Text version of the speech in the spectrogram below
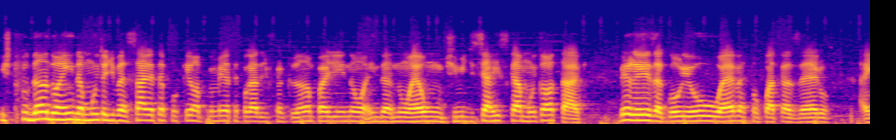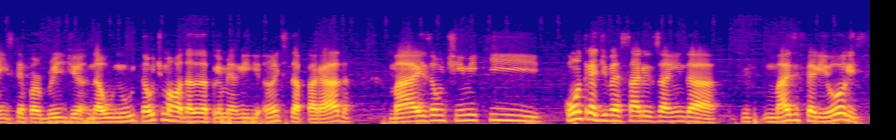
estudando ainda muito adversário, até porque é uma primeira temporada de Frank Lampard não, ainda não é um time de se arriscar muito ao ataque. Beleza, goleou o Everton 4 a 0 aí em Stamford Bridge na, na última rodada da Premier League antes da parada, mas é um time que contra adversários ainda mais inferiores,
